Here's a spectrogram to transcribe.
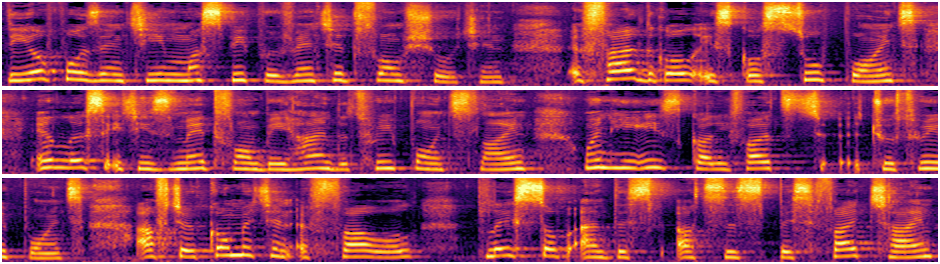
The opposing team must be prevented from shooting. A field goal is cost two points unless it is made from behind the three points line when he is qualified to to three points. After committing a foul, play stop at the, at the specified time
